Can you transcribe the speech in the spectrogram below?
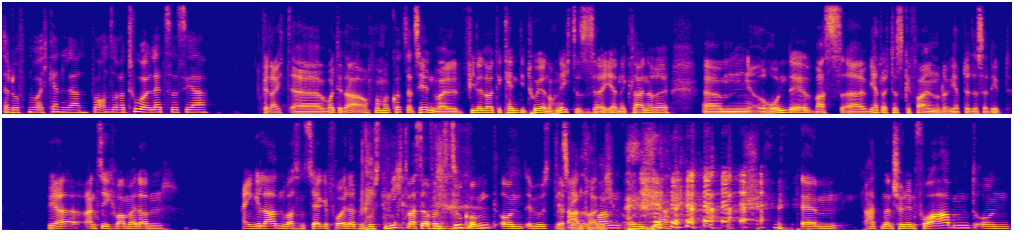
Da durften wir euch kennenlernen bei unserer Tour letztes Jahr. Vielleicht äh, wollt ihr da auch noch mal kurz erzählen, weil viele Leute kennen die Tour ja noch nicht. Das ist ja eher eine kleinere ähm, Runde. Was, äh, wie hat euch das gefallen oder wie habt ihr das erlebt? Ja, an sich waren wir dann eingeladen, was uns sehr gefreut hat. Wir wussten nicht, was auf uns zukommt und wir wussten Radl fahren und ja, ähm, hatten einen schönen Vorabend und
